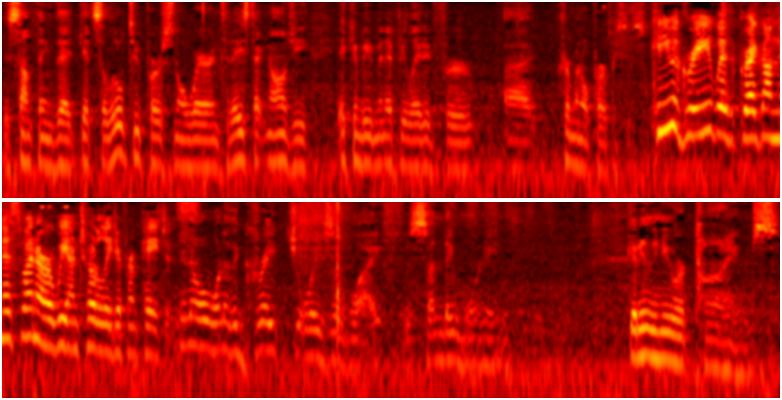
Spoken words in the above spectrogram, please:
is something that gets a little too personal where in today's technology, it can be manipulated for uh, criminal purposes. Can you agree with Greg on this one, or are we on totally different pages? You know, one of the great joys of life is Sunday morning, getting the New York Times,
